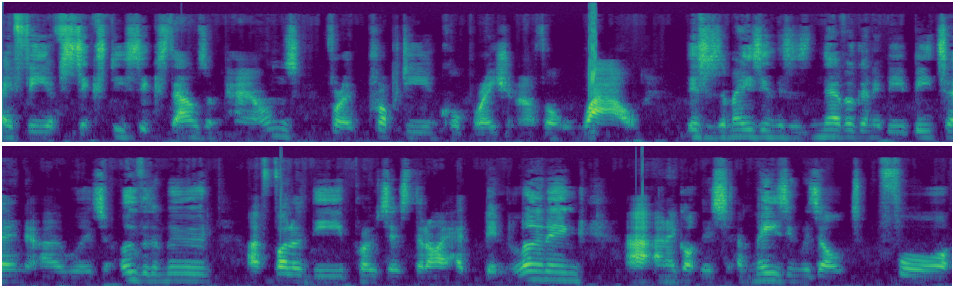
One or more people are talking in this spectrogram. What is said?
a fee of £66,000 for a property incorporation. And I thought, wow, this is amazing. This is never going to be beaten. I was over the moon. I followed the process that I had been learning, uh, and I got this amazing result for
